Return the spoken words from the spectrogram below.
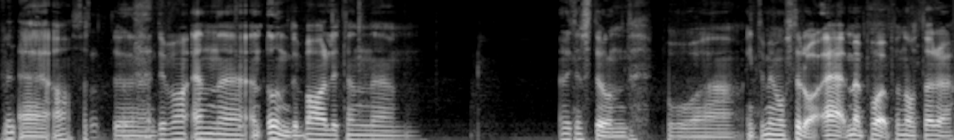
Men, eh, ja, så att, eh, det var en, eh, en underbar liten, eh, en liten stund på, eh, inte med moster då, eh, men på, på Nåtarö.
